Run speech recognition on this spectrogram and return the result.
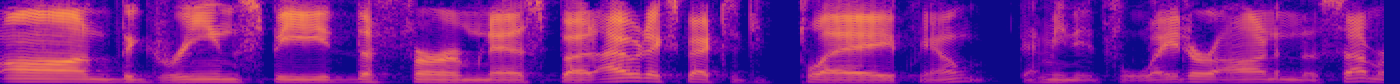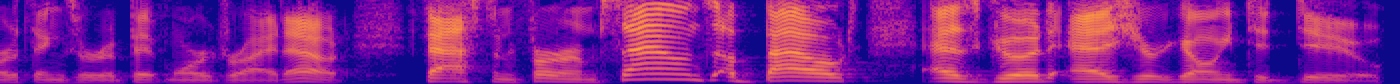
on the green speed, the firmness, but I would expect it to play, you know, I mean, it's later on in the summer, things are a bit more dried out. Fast and firm sounds about as good as you're going to do.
